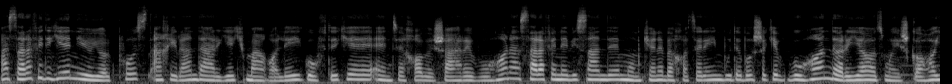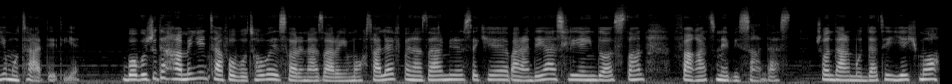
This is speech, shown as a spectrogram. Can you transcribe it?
از طرف دیگه نیویورک پست اخیرا در یک مقاله گفته که انتخاب شهر ووهان از طرف نویسنده ممکنه به خاطر این بوده باشه که ووهان داره یه آزمایشگاه های متعددیه. با وجود همه این تفاوت ها و اظهار نظرهای مختلف به نظر می‌رسه که برنده اصلی این داستان فقط نویسنده است. چون در مدت یک ماه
